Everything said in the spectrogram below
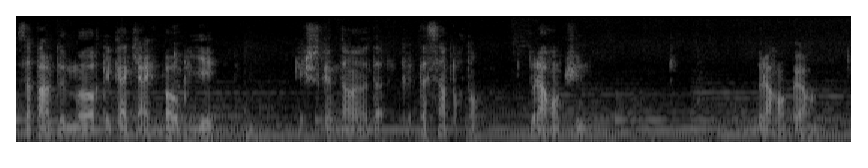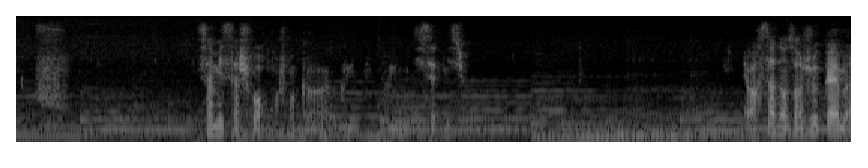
Ça parle de mort, quelqu'un qui arrive pas à oublier. Quelque chose quand même d'assez important. De la rancune. De la rancœur. C'est un message fort, franchement, que, nous, dit cette mission. Et avoir ça dans un jeu quand même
